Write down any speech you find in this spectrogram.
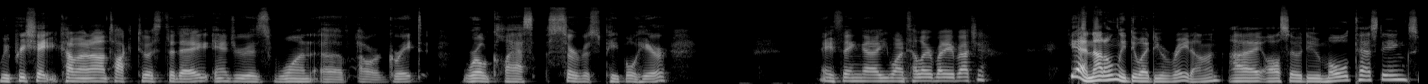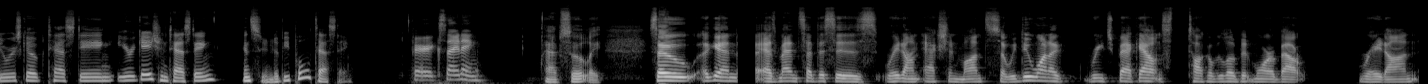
we appreciate you coming on talking to us today. Andrew is one of our great world class service people here. Anything uh, you want to tell everybody about you? Yeah, not only do I do radon, I also do mold testing, sewer scope testing, irrigation testing, and soon to be pool testing. Very exciting. Absolutely. So, again, as Matt said, this is Radon Action Month. So, we do want to reach back out and talk a little bit more about radon.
